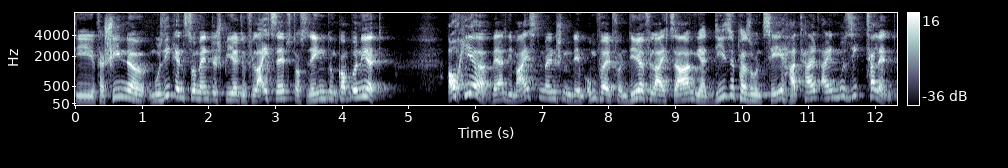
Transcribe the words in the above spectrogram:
die verschiedene Musikinstrumente spielt und vielleicht selbst doch singt und komponiert. Auch hier werden die meisten Menschen in dem Umfeld von dir vielleicht sagen, ja diese Person C hat halt ein Musiktalent,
